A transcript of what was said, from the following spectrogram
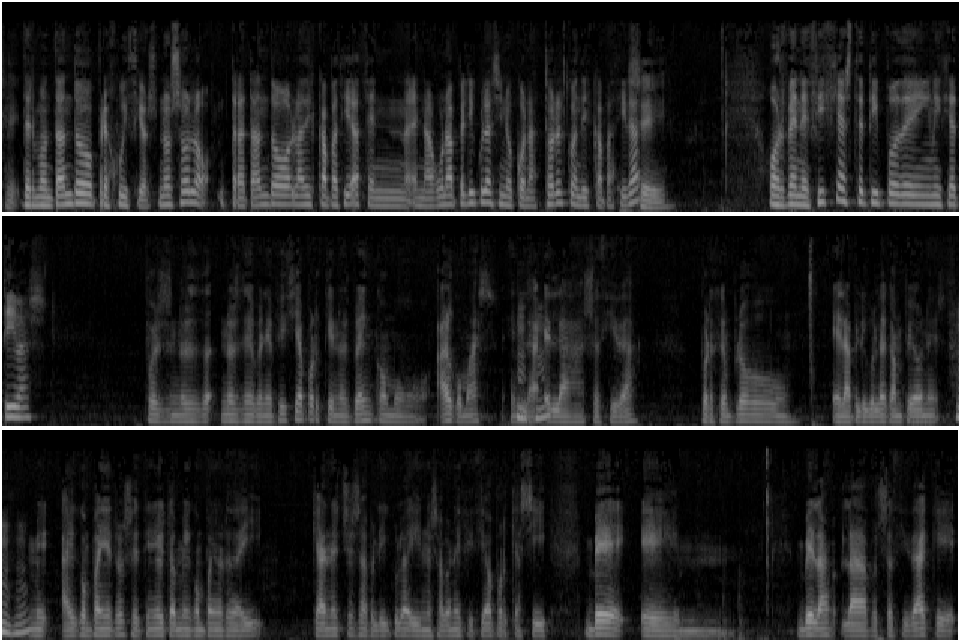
Sí. desmontando prejuicios, no solo tratando la discapacidad en, en alguna película, sino con actores con discapacidad. Sí. ¿Os beneficia este tipo de iniciativas? Pues nos, nos beneficia porque nos ven como algo más en, la, en la sociedad. Por ejemplo, en la película de Campeones, me- hay compañeros, he tenido también compañeros de ahí que han hecho esa película y nos ha beneficiado porque así ve, eh, ve la, la sociedad que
